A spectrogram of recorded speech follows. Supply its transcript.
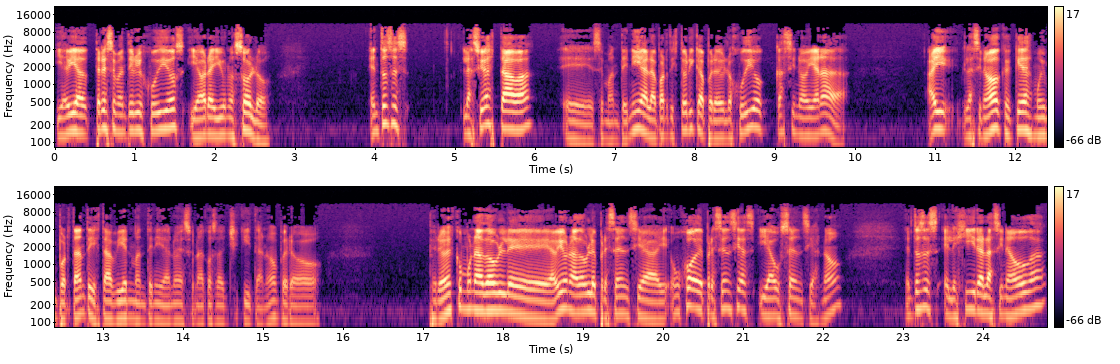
Y había tres cementerios judíos y ahora hay uno solo. Entonces, la ciudad estaba, eh, se mantenía la parte histórica, pero de los judíos casi no había nada. Hay, la sinagoga que queda es muy importante y está bien mantenida, no es una cosa chiquita, ¿no? Pero, pero es como una doble, había una doble presencia, un juego de presencias y ausencias, ¿no? Entonces elegí ir a la sinagoga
